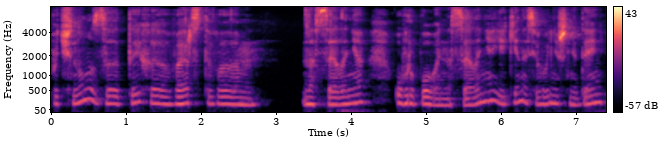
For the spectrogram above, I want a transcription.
Почну з тих верств населення, угруповань населення, які на сьогоднішній день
